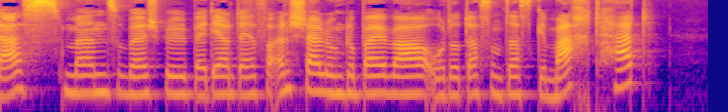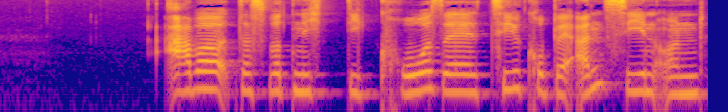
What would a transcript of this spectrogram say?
dass man zum Beispiel bei der und der Veranstaltung dabei war oder das und das gemacht hat. Aber das wird nicht die große Zielgruppe anziehen und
